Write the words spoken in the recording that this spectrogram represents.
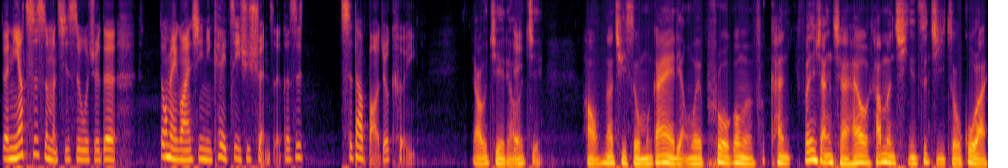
对，你要吃什么，其实我觉得都没关系，你可以自己去选择，可是吃到饱就可以。了解了解。好，那其实我们刚才两位 Pro 跟我们看分享起来，还有他们其实自己走过来，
